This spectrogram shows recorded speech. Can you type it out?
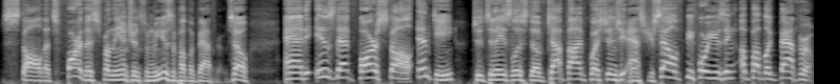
stall that's farthest from the entrance when we use a public bathroom. So add is that far stall empty to today's list of top five questions you ask yourself before using a public bathroom.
